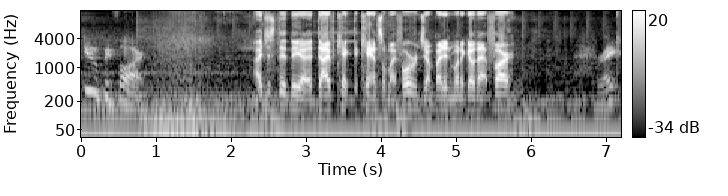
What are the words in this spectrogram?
Stupid far. I just did the uh, dive kick to cancel my forward jump. I didn't want to go that far. Right?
